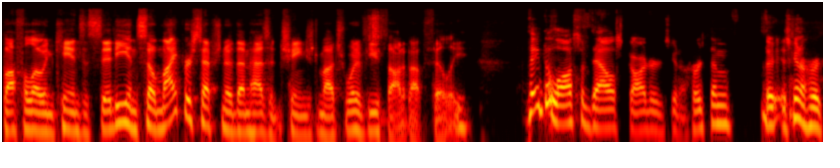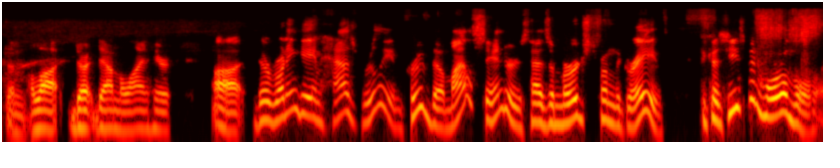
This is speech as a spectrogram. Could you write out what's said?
Buffalo and Kansas City, and so my perception of them hasn't changed much. What have you thought about Philly? I think the loss of Dallas Goedert is going to hurt them. It's going to hurt them a lot down the line here. Uh, their running game has really improved, though. Miles Sanders has emerged from the grave because he's been horrible.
